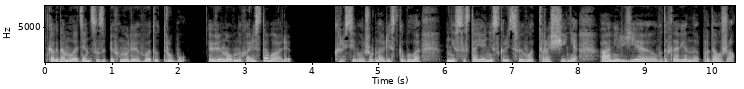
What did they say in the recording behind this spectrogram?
когда младенца запихнули в эту трубу. Виновных арестовали. Красивая журналистка была не в состоянии скрыть своего отвращения, а Амелье вдохновенно продолжал.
